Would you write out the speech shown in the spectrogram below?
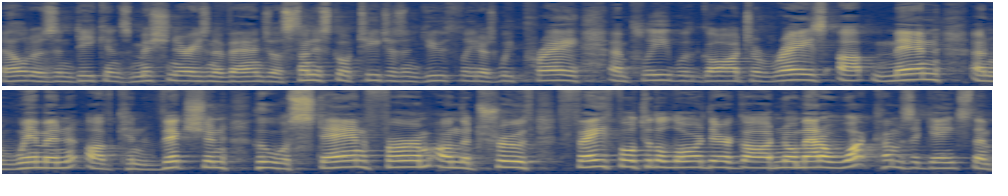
Elders and deacons, missionaries and evangelists, Sunday school teachers and youth leaders, we pray and plead with God to raise up men and women of conviction who will stand firm on the truth, faithful to the Lord their God, no matter what comes against them,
